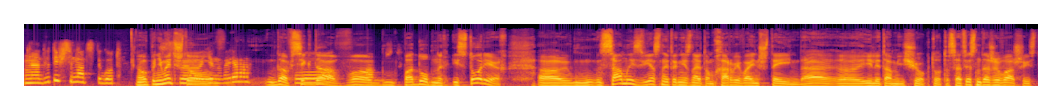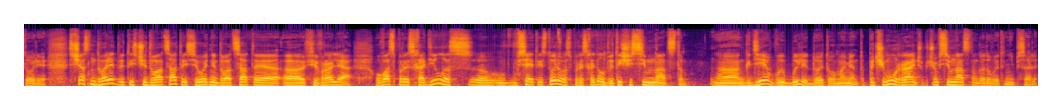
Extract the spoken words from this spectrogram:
2017 год. А вы понимаете, что января да, всегда в август. подобных историях э, самый известный, это, не знаю, там, Харви Вайнштейн, да, э, или там еще кто-то. Соответственно, даже ваша история. Сейчас на дворе 2020, сегодня 20 э, февраля. У вас происходило, с, э, вся эта история у вас происходила в 2017. Э, где вы были до этого момента? Почему раньше? Почему в 2017 году вы это не писали?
